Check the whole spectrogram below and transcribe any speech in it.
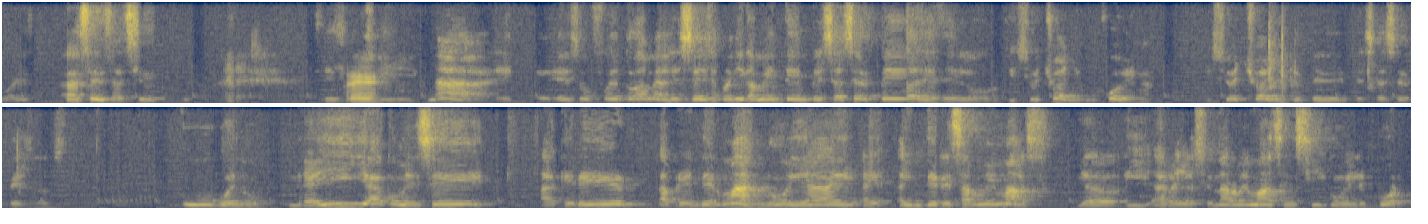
por esa sensación. Sí, sí, Sí. sí. Nada, eh, eso fue toda mi adolescencia. Prácticamente empecé a hacer pesas desde los 18 años, un joven. ¿ah? 18 años que pe- empecé a hacer pesas. Uh, bueno, de ahí ya comencé a querer aprender más, ¿no? Y a, a- a interesarme más y a, y a relacionarme más en sí con el deporte.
